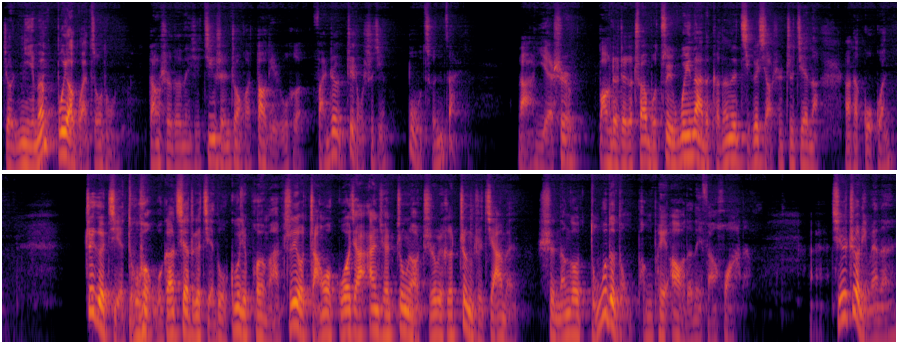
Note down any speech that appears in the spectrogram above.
就是你们不要管总统当时的那些精神状况到底如何，反正这种事情不存在，啊，也是帮着这个川普最危难的可能那几个小时之间呢，让他过关。这个解读，我刚才这个解读，我估计朋友们只有掌握国家安全重要职位和政治家们是能够读得懂蓬佩奥的那番话的。哎，其实这里面呢，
